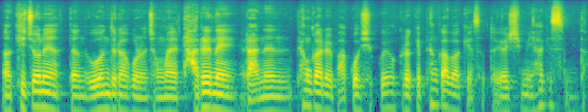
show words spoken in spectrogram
아, 기존에 했던 의원들하고는 정말 다르네라는 평가를 받고 싶고요 그렇게 평가받기 위해서 또 열심히 하겠습니다.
